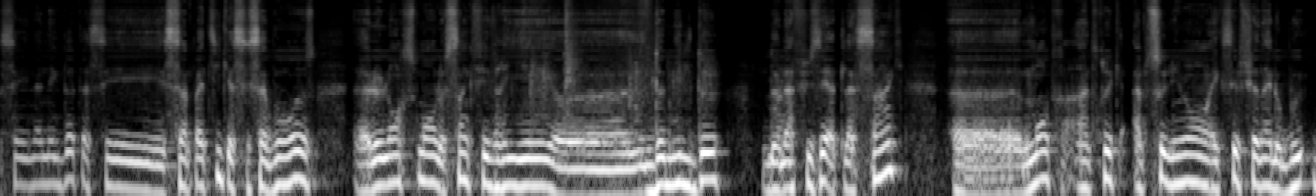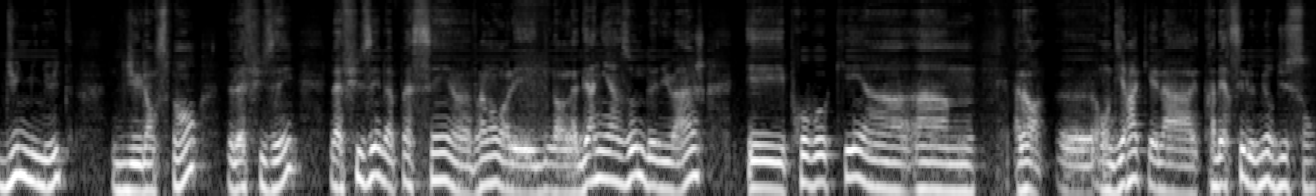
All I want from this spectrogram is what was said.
c'est une anecdote assez sympathique, assez savoureuse. Euh, le lancement le 5 février 2002 de la fusée Atlas 5 montre un truc absolument exceptionnel au bout d'une minute du lancement de la fusée. La fusée va passer vraiment dans la dernière zone de nuages et provoquer un... alors, on dira qu'elle a traversé le mur du son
